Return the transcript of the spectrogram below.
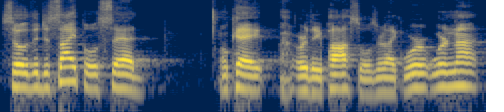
So the disciples said, okay, or the apostles are like, we're, we're not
